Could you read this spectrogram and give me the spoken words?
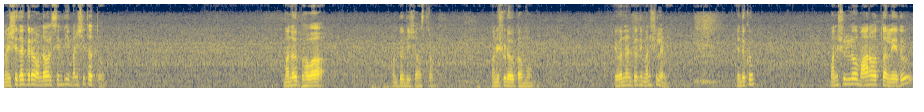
మనిషి దగ్గర ఉండవలసింది మనిషి తత్వం. మనోద్భవ అంటుంది శాస్త్రం. మనుషుడవు కమ్ము. ఎవరినంటుంది? మనుషులని. ఎందుకు? మనుషుల్లో మానవత్వం లేదు.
